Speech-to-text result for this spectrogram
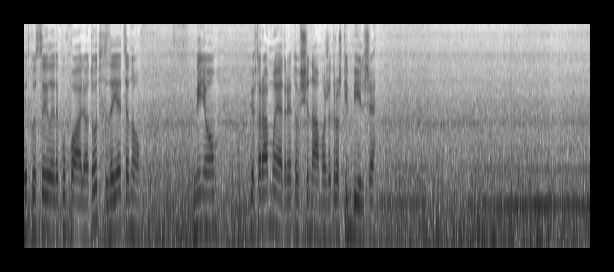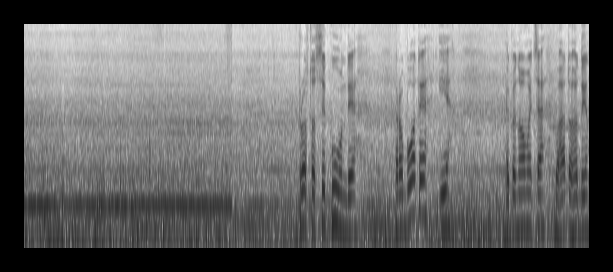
Відкусили таку палю. А тут, здається, ну, мінімум півтора метри товщина, може трошки більше. Просто секунди роботи і економиться багато годин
